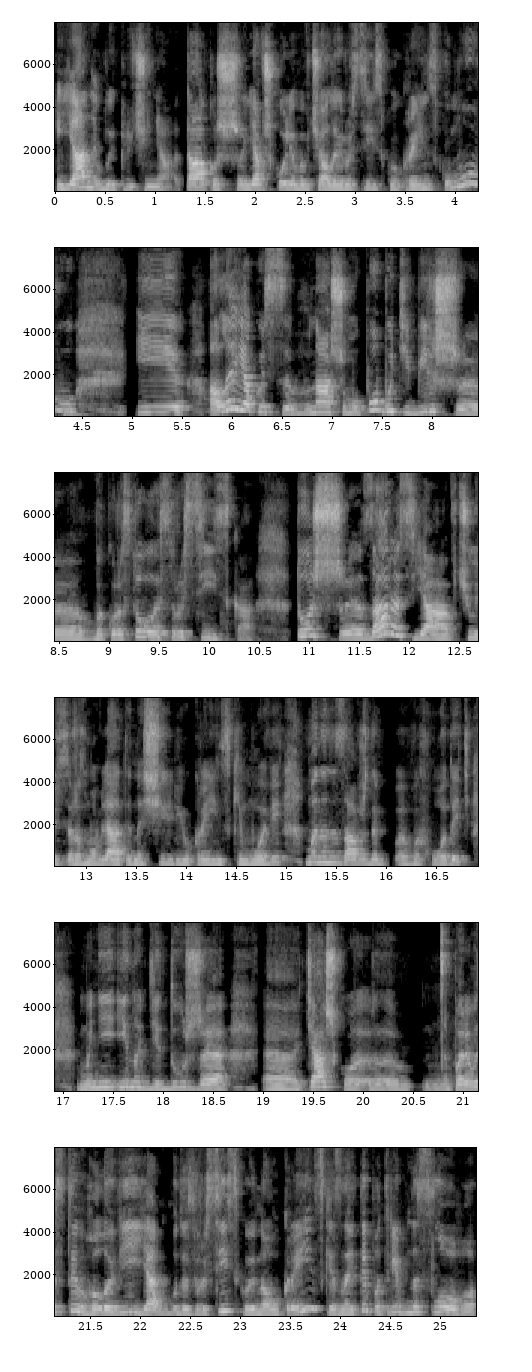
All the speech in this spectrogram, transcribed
І я не виключення. Також я в школі вивчала і російську, і українську мову, і... але якось в нашому побуті більш е, використовувалась російська. Тож е, зараз я вчусь розмовляти на щирій українській мові. В мене не завжди е, виходить. Мені іноді дуже е, тяжко е, перевести в голові, як буде з російської на українське знайти потрібне слово.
